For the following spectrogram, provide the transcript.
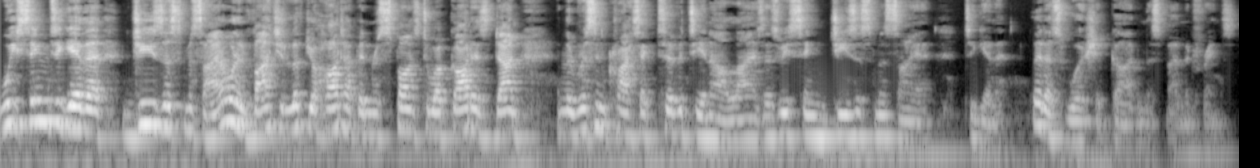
we sing together Jesus Messiah. I want to invite you to lift your heart up in response to what God has done and the risen Christ activity in our lives as we sing Jesus Messiah together. Let us worship God in this moment, friends.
